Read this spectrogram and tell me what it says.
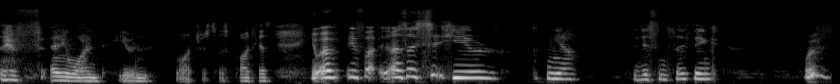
If anyone even watches this podcast, you know, if, if I, as I sit here looking out the distance, I think, what if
